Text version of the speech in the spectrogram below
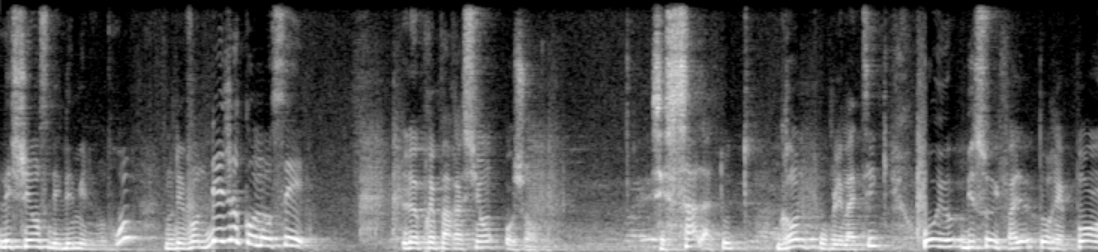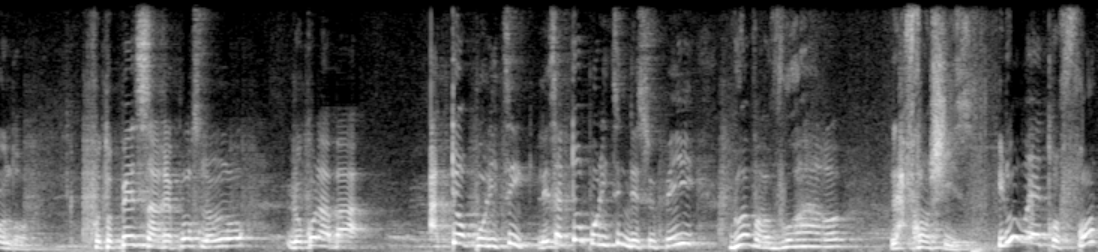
l'échéance de 2023, nous devons déjà commencer leur préparation aujourd'hui. C'est ça la toute grande problématique. Oyo il fallait te répondre. Faut te sa réponse non le acteurs politiques, les acteurs politiques de ce pays doivent avoir la franchise. Ils doivent être francs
